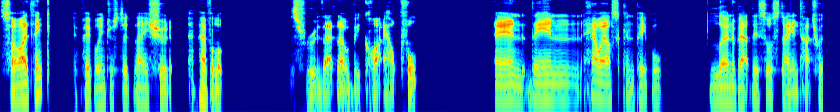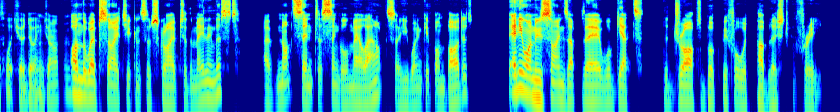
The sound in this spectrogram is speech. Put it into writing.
So I think if people are interested, they should have a look through that. That would be quite helpful. And then how else can people learn about this or stay in touch with what you're doing, Jonathan? On the website, you can subscribe to the mailing list. I've not sent a single mail out, so you won't get bombarded. Anyone who signs up there will get the draft book before it's published for free.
